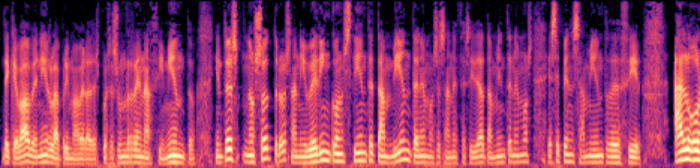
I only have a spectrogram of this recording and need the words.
de que va a venir la primavera después, es un renacimiento. Y entonces nosotros, a nivel inconsciente, también tenemos esa necesidad, también tenemos ese pensamiento de decir, algo,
